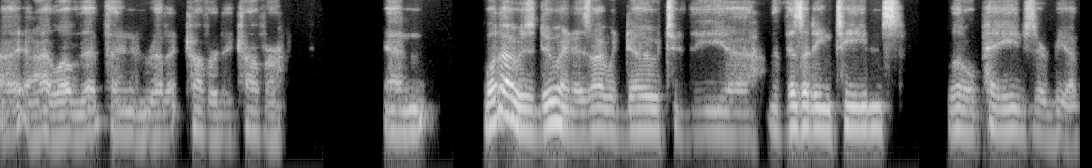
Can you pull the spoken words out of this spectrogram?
Uh, and I loved that thing and read it cover to cover. And what I was doing is I would go to the uh, the visiting teams little page. There'd be a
